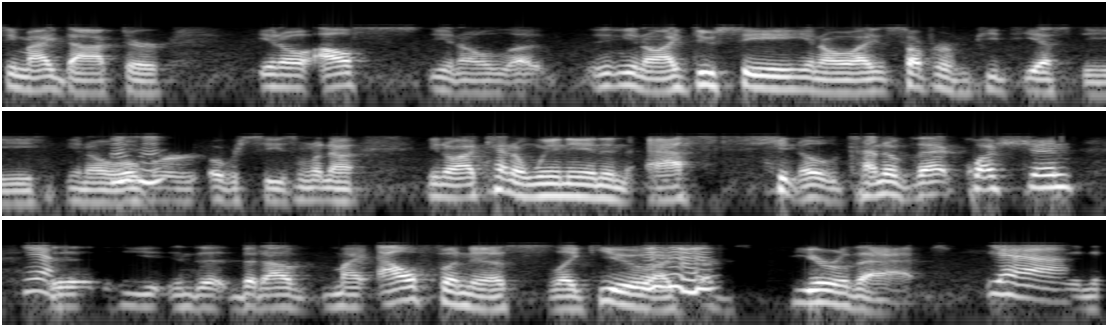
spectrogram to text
see my doctor, you know, I'll, s- you know, uh, you know, I do see, you know, I suffer from PTSD, you know, Mhm. over overseas and whatnot. You know, I kind of went in and asked, you know, kind of that question. yeah. Uh, he, in the, but I, my alphaness, like you, I Mhm. tried to hear that Yeah. in the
